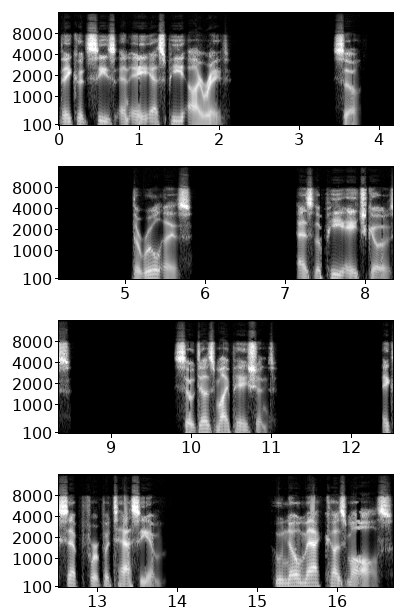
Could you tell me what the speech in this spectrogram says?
they could seize an aspirate. So, the rule is, as the pH goes, so does my patient except for potassium. Who know MAC Kussmaul's?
